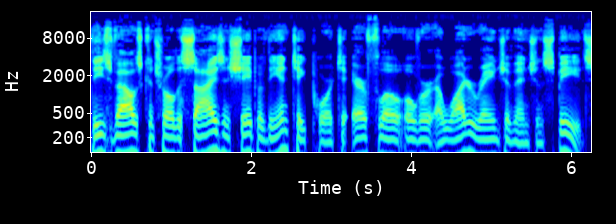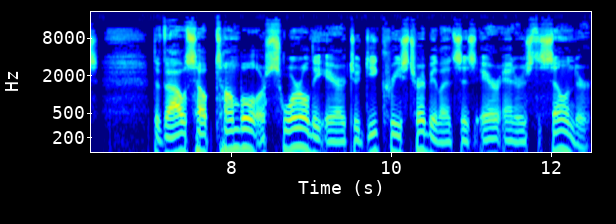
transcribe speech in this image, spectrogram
These valves control the size and shape of the intake port to airflow over a wider range of engine speeds. The valves help tumble or swirl the air to decrease turbulence as air enters the cylinder.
